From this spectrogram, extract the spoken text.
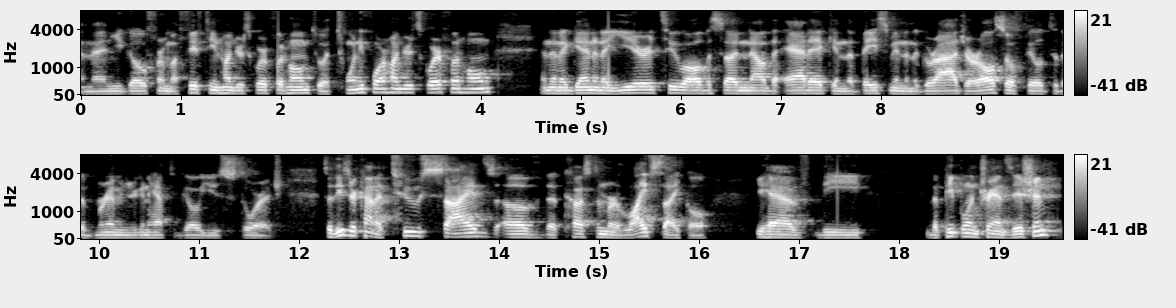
and then you go from a 1500 square foot home to a 2400 square foot home and then again in a year or two all of a sudden now the attic and the basement and the garage are also filled to the brim and you're going to have to go use storage so these are kind of two sides of the customer life cycle you have the the people in transition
